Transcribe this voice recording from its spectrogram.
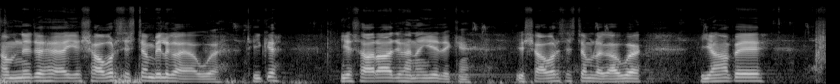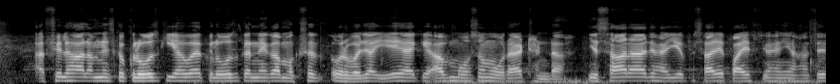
ہم نے جو ہے یہ شاور سسٹم بھی لگایا ہوا ہے، ٹھیک ہے؟ یہ سارا جو ہے نا یہ دیکھیں، یہ شاور سسٹم لگا ہوا ہے۔ یہاں پہ فی الحال ہم نے اس کو کلوز کیا ہوا ہے۔ کلوز کرنے کا مقصد اور وجہ یہ ہے کہ اب موسم ہو رہا ہے ٹھنڈا۔ یہ سارا جو ہے، یہ سارے پائپس جو ہیں یہاں سے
